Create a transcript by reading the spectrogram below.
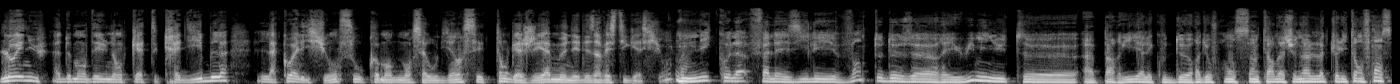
l'ONU a demandé une enquête crédible. La coalition sous commandement saoudien s'est engagée à mener des investigations. Nicolas Falaise. Il est 22h08 minutes euh, à Paris, à l'écoute de Radio France Internationale, l'actualité en France,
